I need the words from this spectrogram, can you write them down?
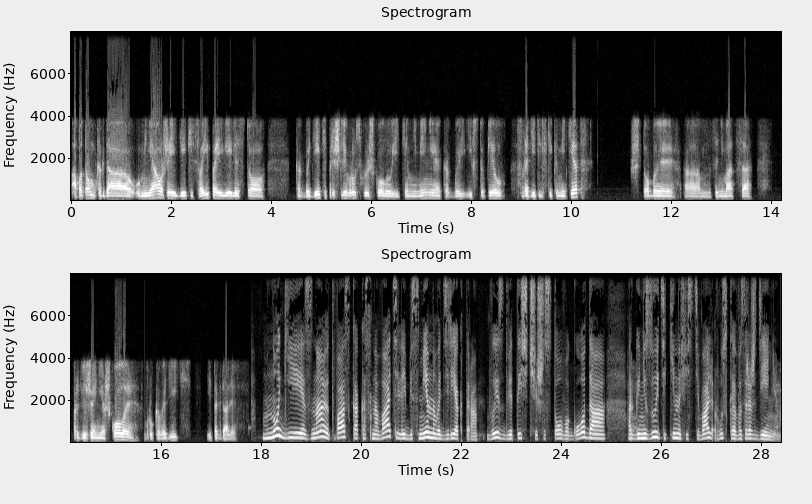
А потом, когда у меня уже и дети свои появились, то как бы дети пришли в русскую школу, и тем не менее, как бы и вступил в родительский комитет, чтобы эм, заниматься продвижением школы, руководить и так далее. Многие знают вас как основателя и бессменного директора. Вы с 2006 года организуете кинофестиваль «Русское возрождение».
